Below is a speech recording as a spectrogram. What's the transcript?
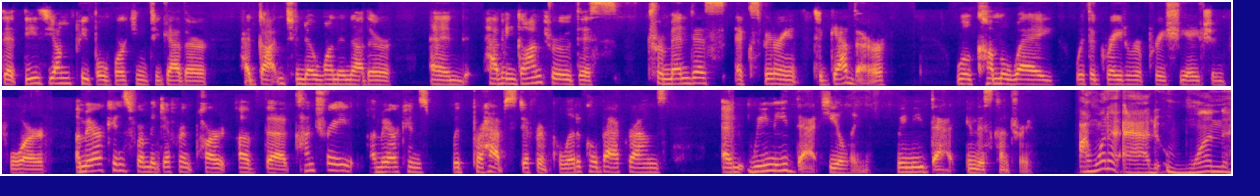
that these young people working together had gotten to know one another and having gone through this tremendous experience together will come away with a greater appreciation for Americans from a different part of the country, Americans with perhaps different political backgrounds. And we need that healing. We need that in this country. I want to add one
